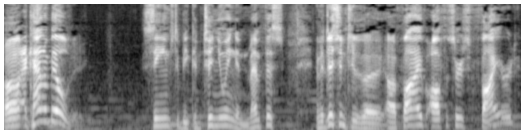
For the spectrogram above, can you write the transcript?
Uh, accountability seems to be continuing in Memphis. In addition to the uh, five officers fired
